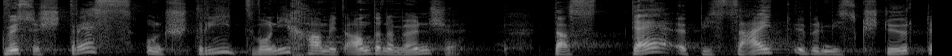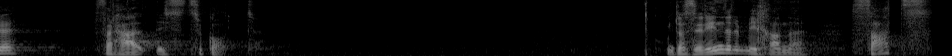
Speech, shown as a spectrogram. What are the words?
gewisser Stress und Streit, den ich habe mit anderen Menschen, dass der etwas sagt über mein gestörtes Verhältnis zu Gott. Und das erinnert mich an einen Satz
